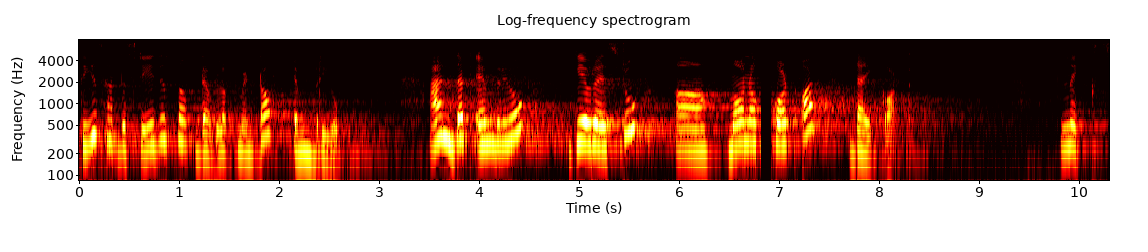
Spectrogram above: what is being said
These are the stages of development of embryo and that embryo gave rise to uh, monocot or dicot. Next,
